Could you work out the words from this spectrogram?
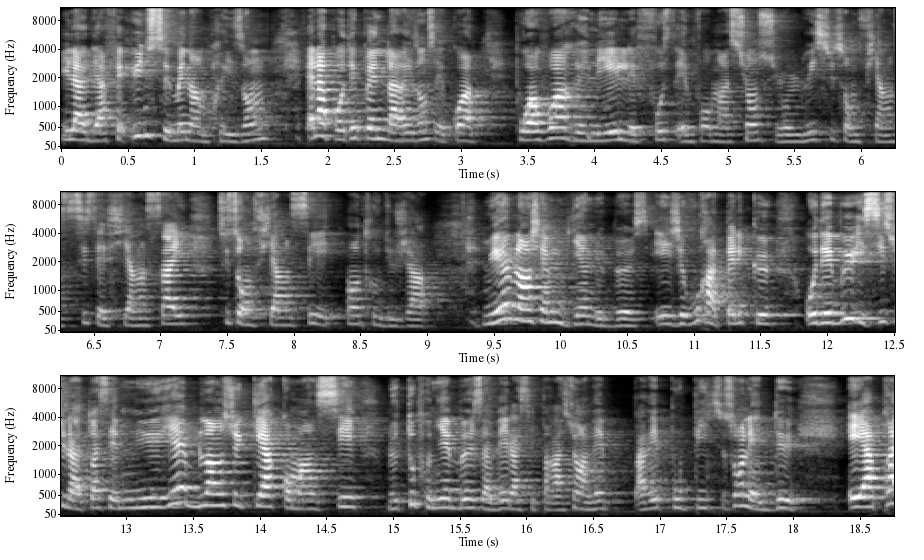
il a déjà fait une semaine en prison. Elle a porté plainte. La raison, c'est quoi? Pour avoir relayé les fausses informations sur lui, sur son fiancé, ses fiançailles, sur son fiancé, entre du genre. Muriel Blanche aime bien le buzz. Et je vous rappelle que au début, ici sur la toile, c'est Muriel Blanche qui a commencé le tout premier buzz avec la séparation avec, avec Poupie. Ce sont les deux. Et après,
